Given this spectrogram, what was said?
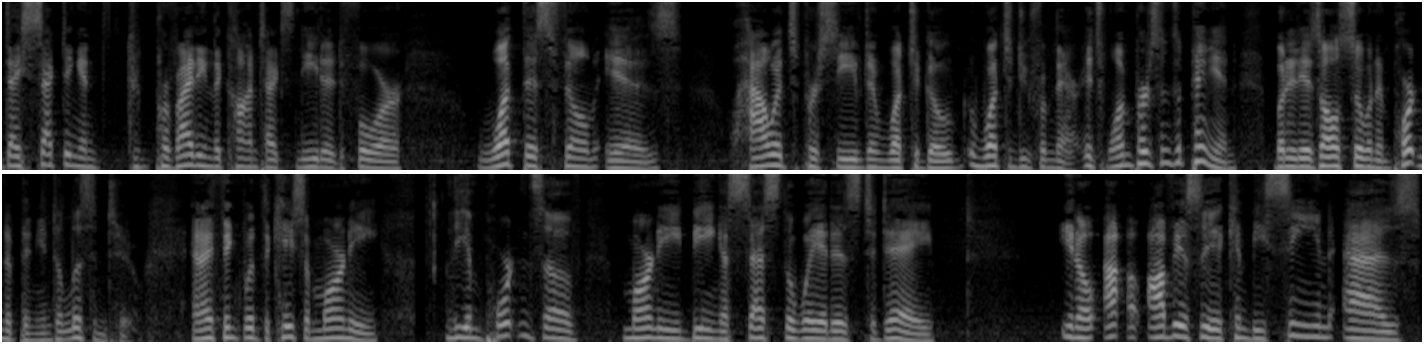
dissecting and providing the context needed for what this film is how it's perceived and what to go what to do from there. It's one person's opinion, but it is also an important opinion to listen to. And I think with the case of Marnie, the importance of Marnie being assessed the way it is today, you know, obviously it can be seen as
